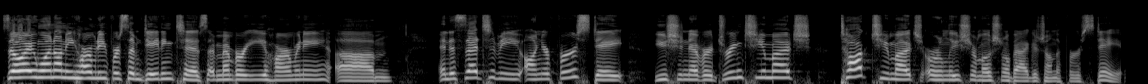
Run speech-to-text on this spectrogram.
So I went on eHarmony for some dating tips. I remember eHarmony. Um, and it said to me, on your first date, you should never drink too much, talk too much, or unleash your emotional baggage on the first date.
